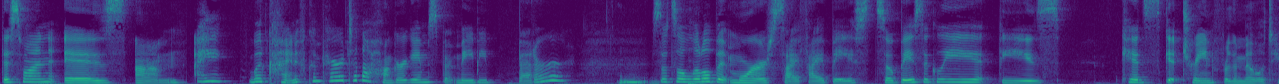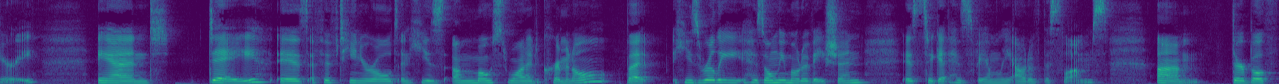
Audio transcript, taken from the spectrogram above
This one is, um, I would kind of compare it to the Hunger Games, but maybe better. So it's a little bit more sci fi based. So basically, these kids get trained for the military. And Day is a 15 year old and he's a most wanted criminal, but he's really, his only motivation is to get his family out of the slums. Um, they're both,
